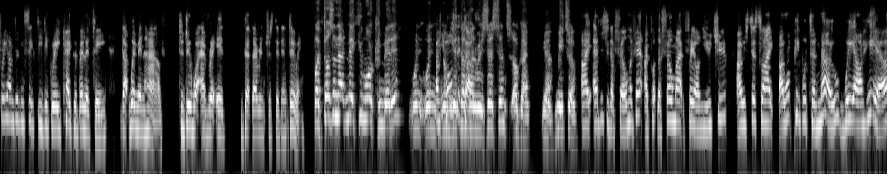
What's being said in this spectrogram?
360 degree capability that women have to do whatever it is that they're interested in doing. But doesn't that make you more committed when when Of you get that kind of resistance? Okay. Yeah, me too. I edited a film of it. I put the film out free on YouTube. I was just like, I want people to know we are here.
